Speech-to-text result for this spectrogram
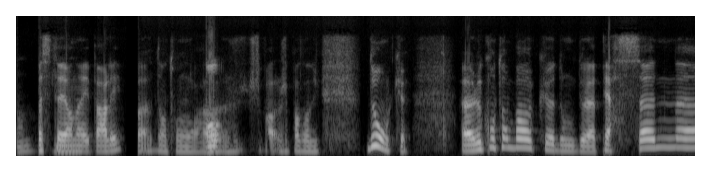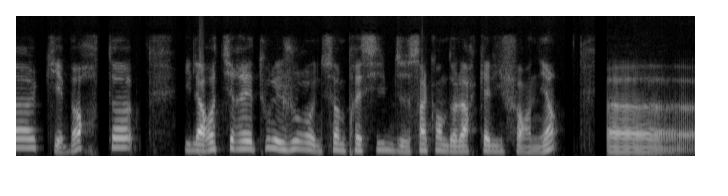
Je sais pas si tu en avais parlé dans ton. Oh. euh, j'ai pas, entendu. Donc, euh, le compte en banque donc de la personne euh, qui est morte, il a retiré tous les jours une somme précise de 50 dollars californiens. Euh,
